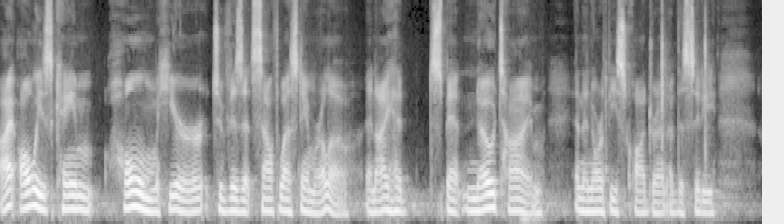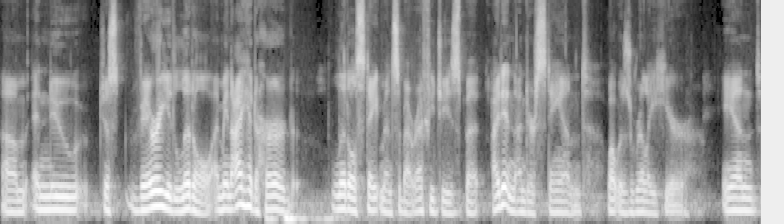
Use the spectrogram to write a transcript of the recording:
I always came home here to visit Southwest Amarillo, and I had spent no time in the northeast quadrant of the city um, and knew just very little. I mean, I had heard little statements about refugees, but I didn't understand what was really here. And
